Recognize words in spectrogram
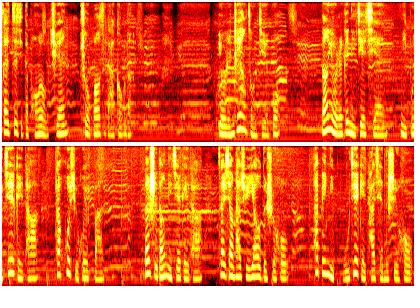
在自己的朋友圈肉包子打狗了。有人这样总结过：当有人跟你借钱，你不借给他，他或许会烦；但是当你借给他，再向他去要的时候，他比你不借给他钱的时候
